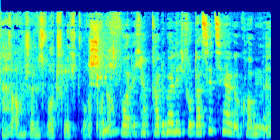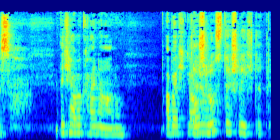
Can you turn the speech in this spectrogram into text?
Das ist auch ein schönes Wort, Schlichtwort, Schlichtwort. Oder? Ich habe gerade überlegt, wo das jetzt hergekommen ist. Ich habe keine Ahnung. Aber ich glaube. Der Schluss, der schlichtet.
